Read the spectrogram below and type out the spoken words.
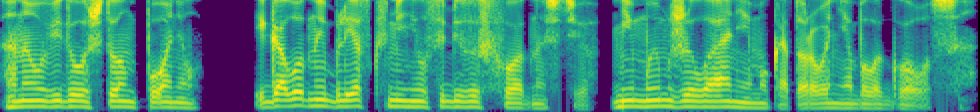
Она увидела, что он понял, и голодный блеск сменился безысходностью, немым желанием, у которого не было голоса.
